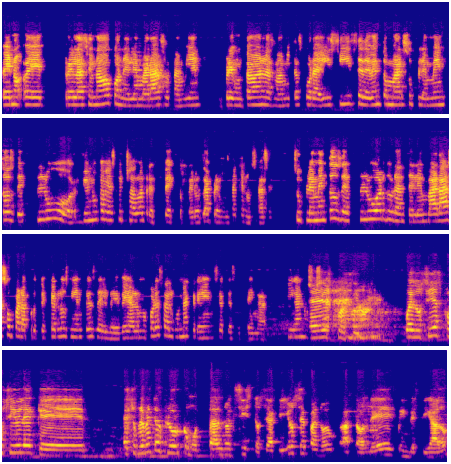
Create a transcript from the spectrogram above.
Bueno, eh, relacionado con el embarazo también, preguntaban las mamitas por ahí si se deben tomar suplementos de flúor. Yo nunca había escuchado al respecto, pero es la pregunta que nos hacen. Suplementos de flúor durante el embarazo para proteger los dientes del bebé. A lo mejor es alguna creencia que se tenga. Díganos. Es posible. Bueno, sí es posible que el suplemento de flúor como tal no existe. O sea, que yo sepa, ¿no? hasta donde he investigado,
